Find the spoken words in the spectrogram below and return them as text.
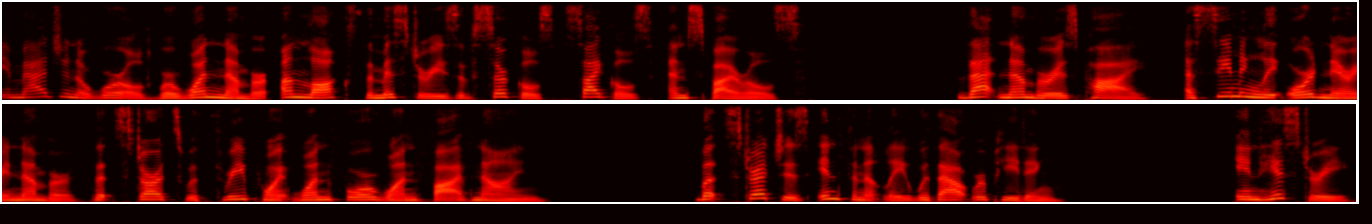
Imagine a world where one number unlocks the mysteries of circles, cycles, and spirals. That number is pi, a seemingly ordinary number that starts with 3.14159, but stretches infinitely without repeating. In history,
